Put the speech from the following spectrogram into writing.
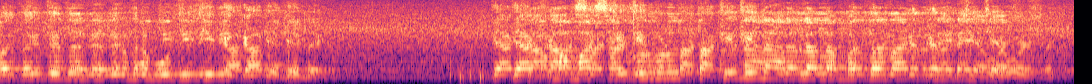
पद्धतीनं नरेंद्र मोदीजींनी काम केलंय त्या कामासाठी म्हणून ताकदीनं आपल्याला मतदान करण्याची आवश्यकता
